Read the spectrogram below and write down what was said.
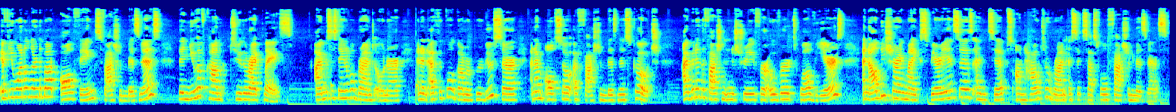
If you want to learn about all things fashion business, then you have come to the right place. I'm a sustainable brand owner and an ethical garment producer, and I'm also a fashion business coach. I've been in the fashion industry for over 12 years, and I'll be sharing my experiences and tips on how to run a successful fashion business.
